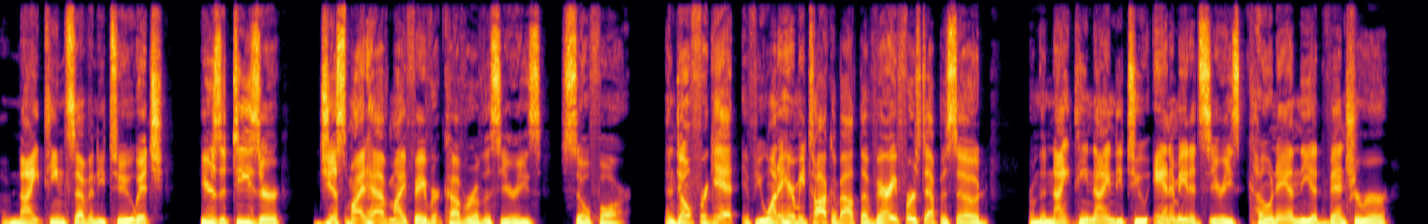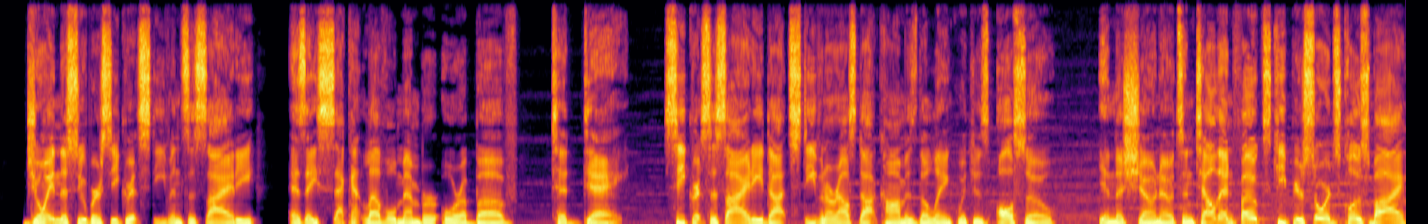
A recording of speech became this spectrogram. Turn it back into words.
of 1972, which here's a teaser just might have my favorite cover of the series so far. And don't forget, if you want to hear me talk about the very first episode from the 1992 animated series Conan the Adventurer, join the super secret Steeven Society as a second level member or above today. Secretsociety.steevenorelse.com is the link, which is also in the show notes. Until then, folks, keep your swords close by,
